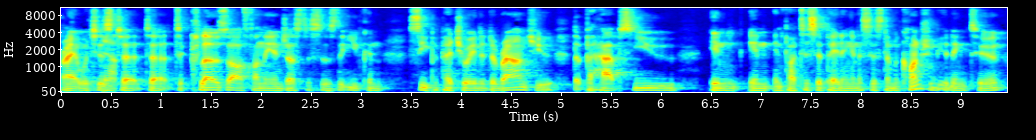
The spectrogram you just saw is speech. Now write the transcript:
right? Which is to, to, to close off on the injustices that you can see perpetuated around you that perhaps you in, in, in participating in a system are contributing to,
